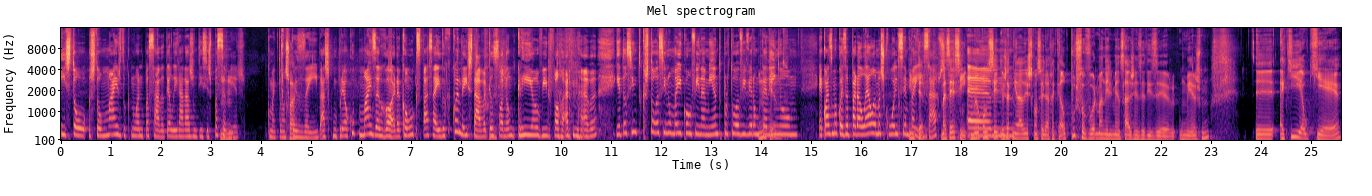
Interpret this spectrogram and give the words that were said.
E estou, estou mais do que no ano passado até ligada às notícias para saber. Como é que estão as Claro. coisas aí? Acho que me preocupo mais agora com o que se passa aí do que quando aí estava, que eu só não queria ouvir falar de nada. E então sinto que estou assim no meio confinamento porque estou a viver um bocadinho. É quase uma coisa paralela, mas com o olho sempre aí, Entendo. sabes? Mas é assim, o meu conselho, eu já tinha dado este conselho à Raquel, por favor, mandem-lhe mensagens a dizer o mesmo. Eh, aqui é o que é.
